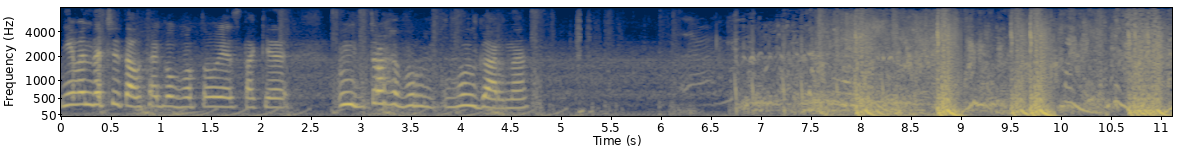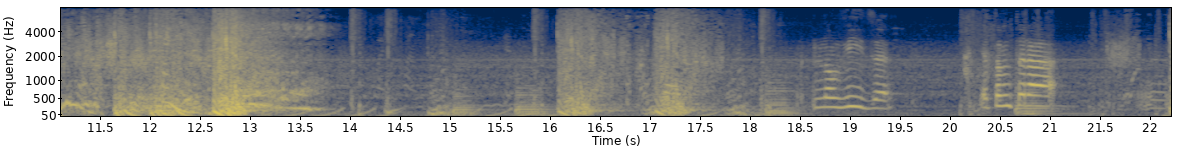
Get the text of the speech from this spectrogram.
Nie będę czytał tego, bo to jest takie mm, trochę wul- wulgarne. No widzę. Ja tam teraz no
